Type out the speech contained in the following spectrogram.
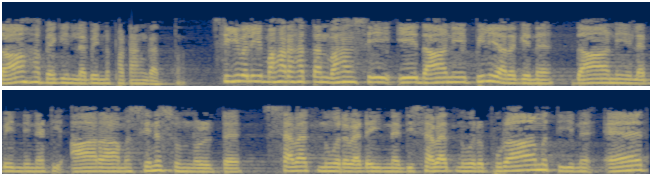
1000 බැගින් ලැබෙන්න පටන් ගත්තා. සීවලී මහරහතන් වහන්සේ ඒ දානේ පිළි අරගෙන දානේ ලැබෙන්නේ නැති ආරාම සෙනසුන් වලට සවැත් නුවර වැඩ ඉන්නේ නැති සවැත් නුවර පුරාම තියෙන ඈත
